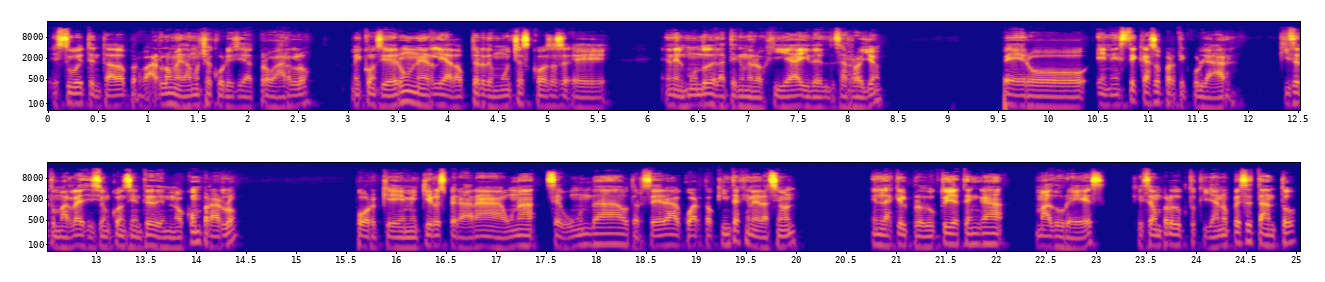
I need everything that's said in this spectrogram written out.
estuve tentado a probarlo, me da mucha curiosidad probarlo me considero un early adopter de muchas cosas eh, en el mundo de la tecnología y del desarrollo. Pero en este caso particular, quise tomar la decisión consciente de no comprarlo porque me quiero esperar a una segunda o tercera cuarta o quinta generación en la que el producto ya tenga madurez, que sea un producto que ya no pese tanto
